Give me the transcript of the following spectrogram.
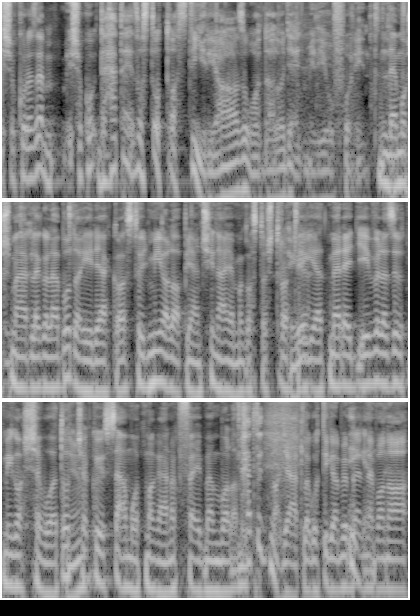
és akkor az em, és akkor, de hát ez azt ott azt írja az oldal, hogy egy millió forint. De most már legalább odaírják azt, hogy mi alapján csinálja meg azt a stratégiát, igen. mert egy évvel ezelőtt még az se volt ott, igen. csak ő számolt magának fejben valamit. Hát egy nagy átlagot, igen, mert igen. benne van a,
